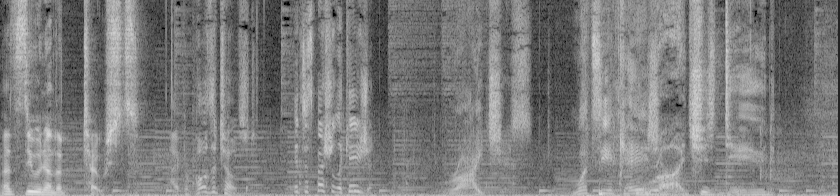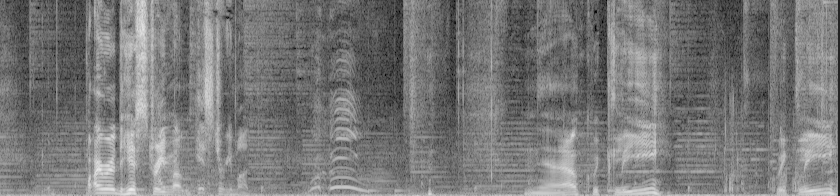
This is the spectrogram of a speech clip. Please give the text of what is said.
Let's do another toast. I propose a toast. It's a special occasion. Righteous. What's the occasion? Righteous dude. Pirate History Month. History Month. Now, quickly, quickly,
